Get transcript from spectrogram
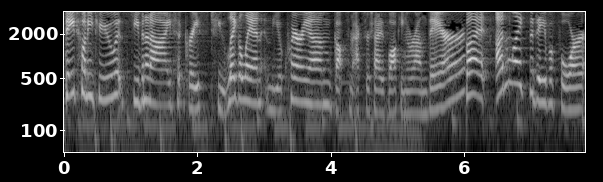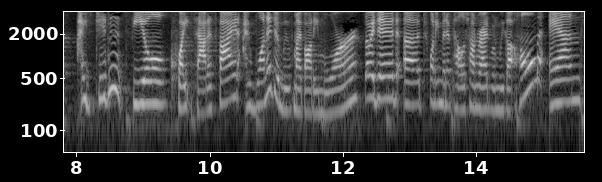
Day 22, Stephen and I took Grace to Legoland and the aquarium, got some exercise walking around there. But unlike the day before, I didn't feel quite satisfied. I wanted to move my body more. So I did a 20 minute Peloton ride when we got home and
